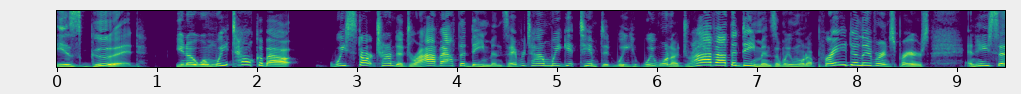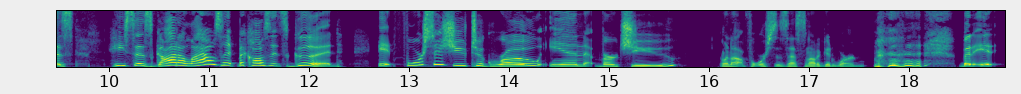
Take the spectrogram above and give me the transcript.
is good. You know, when we talk about we start trying to drive out the demons. Every time we get tempted we we want to drive out the demons and we want to pray deliverance prayers. And he says he says god allows it because it's good. It forces you to grow in virtue. Well not forces that's not a good word. But it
